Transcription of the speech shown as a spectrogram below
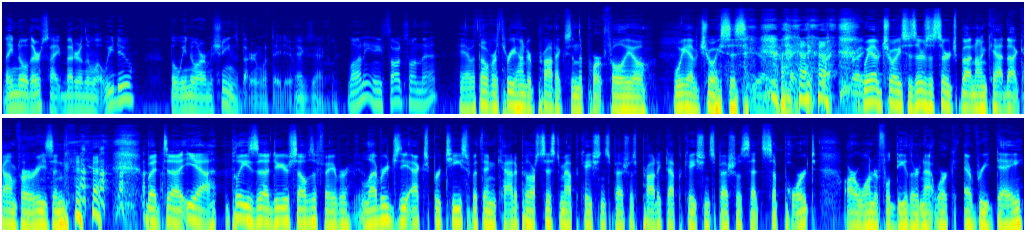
they know their site better than what we do, but we know our machines better than what they do. Exactly. Lonnie, any thoughts on that? Yeah, with over 300 products in the portfolio, we have choices. Yeah, right, right, right. we have choices. There's a search button on cat.com for a reason. but uh, yeah, please uh, do yourselves a favor. Yeah. Leverage the expertise within Caterpillar system application specialists, product application specialists that support our wonderful dealer network every day,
